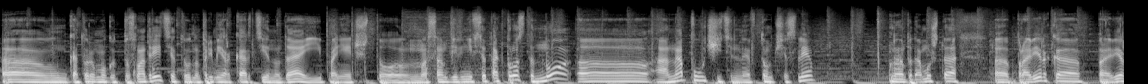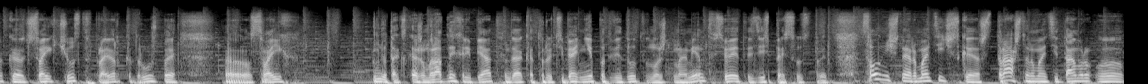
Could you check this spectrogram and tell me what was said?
э, которые могут посмотреть эту, например, картину, да, и понять, что на самом деле не все так просто, но она поучительная в том числе, Потому что проверка, проверка своих чувств, проверка дружбы, своих ну, так скажем, родных ребят, да, которые тебя не подведут в нужный момент, все это здесь присутствует. Солнечная, романтическая, страшно романтическая, там э,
